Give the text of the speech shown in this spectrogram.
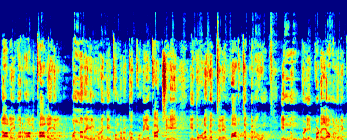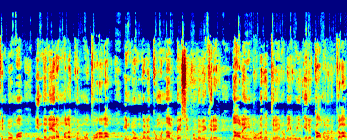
நாளை மறுநாள் காலையில் மண்ணறையில் உறங்கிக் கொண்டிருக்கக்கூடிய காட்சியை இந்த உலகத்திலே பார்த்த பிறகும் இன்னும் விழிப்படையாமல் இருக்கின்றோமா? இந்த நேரம் மலக்குள் மூத்து வரலாம். இன்று உங்களுக்கு முன்னால் பேசிக் கொண்டிருக்கிறேன். நாளை இந்த உலகத்தில் என்னுடைய உயிர் இருக்காமல் இருக்கலாம்.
